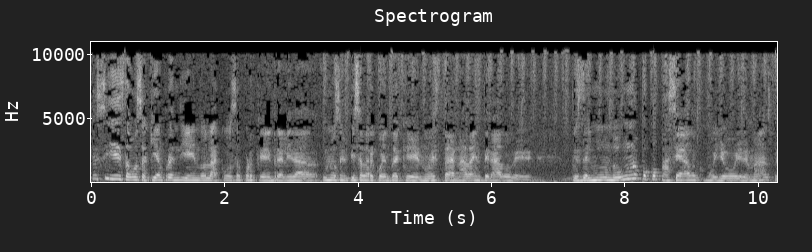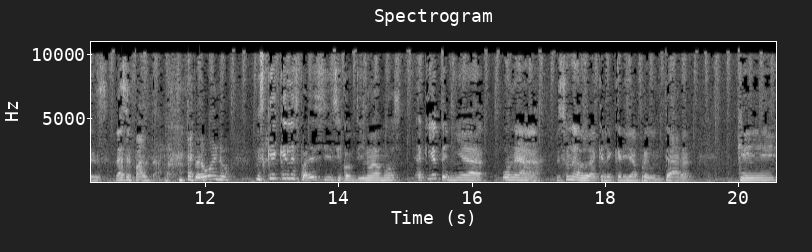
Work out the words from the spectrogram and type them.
Pues sí, estamos aquí aprendiendo la cosa porque en realidad uno se empieza a dar cuenta que no está nada enterado de pues del mundo, uno poco paseado como yo y demás, pues le hace falta. Pero bueno, pues ¿qué, qué les parece si, si continuamos? Aquí yo tenía una pues una duda que le quería preguntar que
